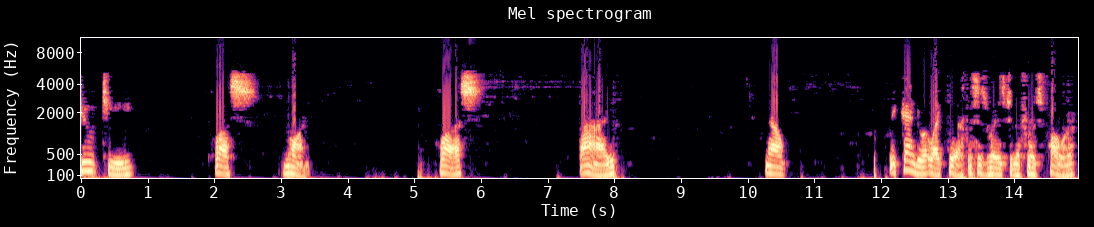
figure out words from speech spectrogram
2t plus 1 plus 5. Now, we can do it like this. This is raised to the first power.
